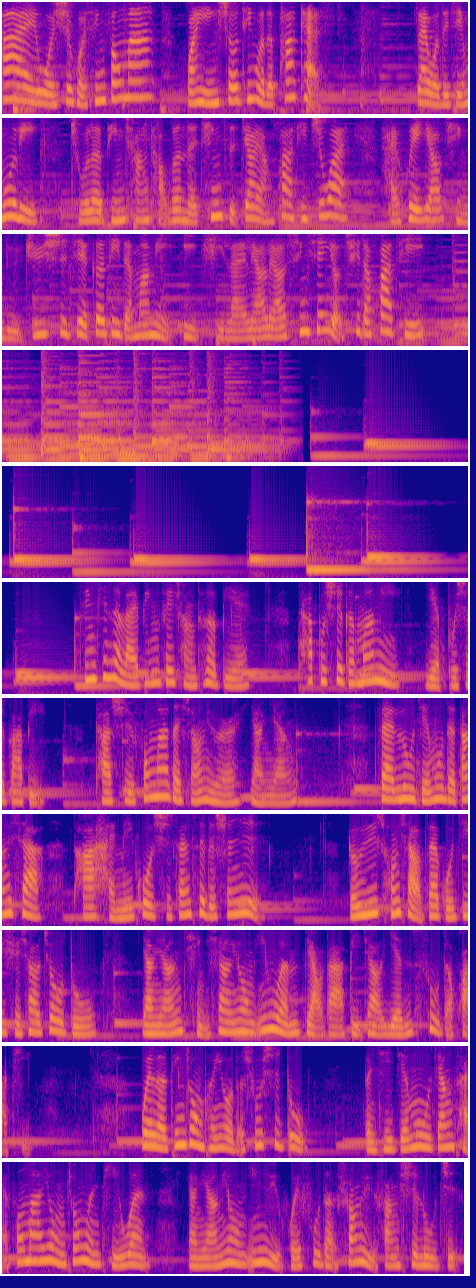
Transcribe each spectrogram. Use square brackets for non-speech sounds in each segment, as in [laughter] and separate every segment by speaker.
Speaker 1: 嗨，我是火星风妈，欢迎收听我的 Podcast。在我的节目里，除了平常讨论的亲子教养话题之外，还会邀请旅居世界各地的妈咪一起来聊聊新鲜有趣的话题。今天的来宾非常特别，她不是个妈咪，也不是芭比，她是风妈的小女儿养羊。在录节目的当下，她还没过十三岁的生日。由于从小在国际学校就读，养羊倾向用英文表达比较严肃的话题。为了听众朋友的舒适度，本期节目将采风妈用中文提问，养羊用英语回复的双语方式录制。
